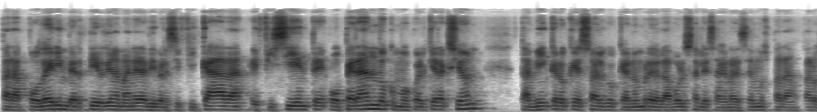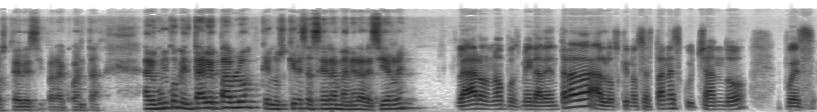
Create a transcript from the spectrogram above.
para poder invertir de una manera diversificada, eficiente, operando como cualquier acción, también creo que es algo que a nombre de la bolsa les agradecemos para, para ustedes y para Cuanta. ¿Algún comentario, Pablo, que nos quieres hacer a manera de cierre? Claro, no, pues mira, de entrada a los que nos están escuchando, pues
